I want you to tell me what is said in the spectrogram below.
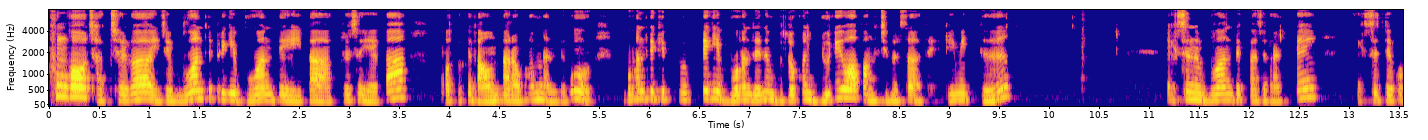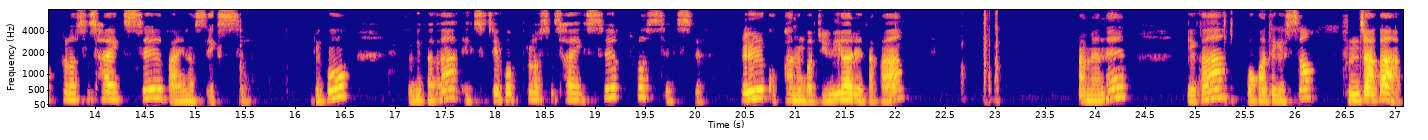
푼 거 자체가 이제 무한대 빼기 무한대이다. 그래서 얘가 어떻게 나온다라고 하면 안 되고 무한대 빼기 무한대는 무조건 유리화 방식을 써야 돼. 리미트 x는 무한대까지 갈 때 x제곱 플러스 4x 마이너스 x 그리고 여기다가 x제곱 플러스 4x 플러스 x를 곱하는 거지. 위아래다가 그러면은 얘가 뭐가 되겠어? 분자가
